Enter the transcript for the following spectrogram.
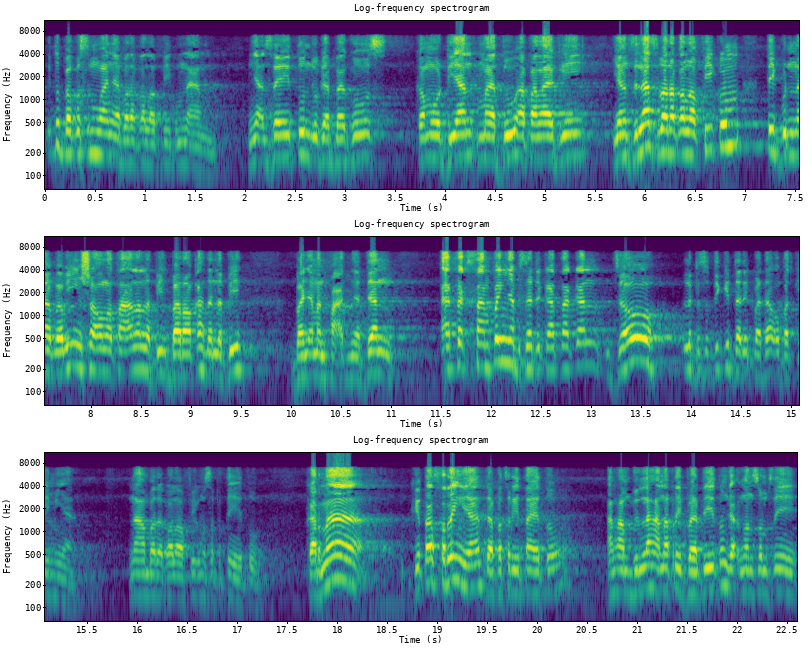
Itu bagus semuanya barakallahu fikum. Naam. Minyak zaitun juga bagus. Kemudian madu apalagi? Yang jelas barakallahu fikum, tibun nabawi insyaallah taala lebih barakah dan lebih banyak manfaatnya dan efek sampingnya bisa dikatakan jauh lebih sedikit daripada obat kimia. Nah, barakallahu fikum seperti itu. Karena kita sering ya dapat cerita itu. Alhamdulillah anak pribadi itu enggak konsumsi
